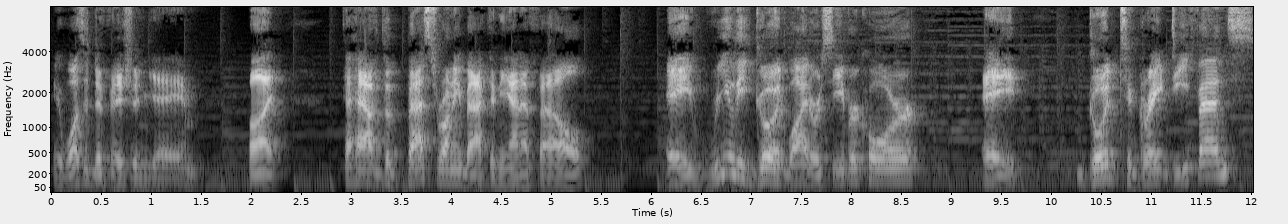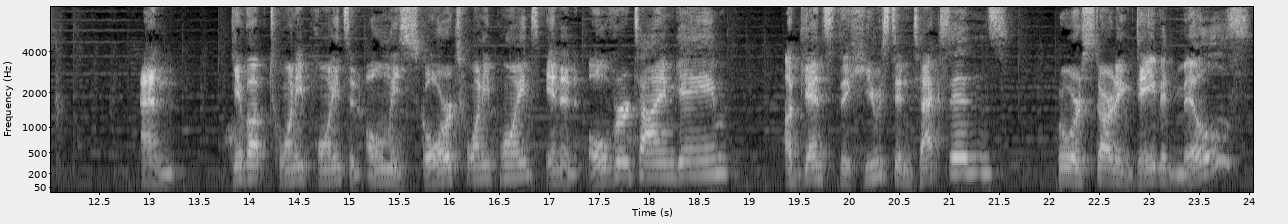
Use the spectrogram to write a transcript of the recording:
it was a division game, but to have the best running back in the NFL, a really good wide receiver corps, a good to great defense, and give up 20 points and only score 20 points in an overtime game against the Houston Texans, who are starting Davis Mills?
